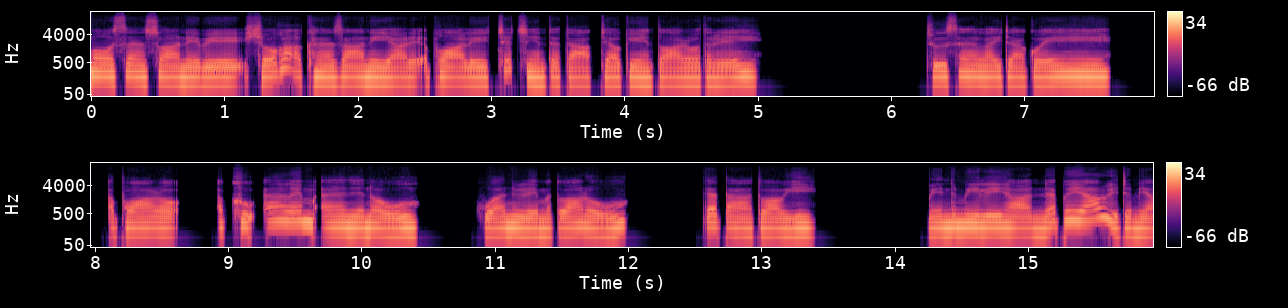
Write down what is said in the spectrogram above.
မော်ဆန်စွာနဲ့ပဲယောဂခံစားနေရတဲ့အဖွာလေးချက်ချင်းတက်တာပျောက်ကင်းသွားတော့တဲ့ထူးဆန်းလိုက်တာကွယ်အဖွာတော့အခုအန်လည်းမအန်ကျင်တော့ဘူးဝမ်းနေလည်းမသွားတော့ဘူးတက်တာသွားပြီမင်းသမီးလေးဟာနတ်ဖျားတွေတမျှ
